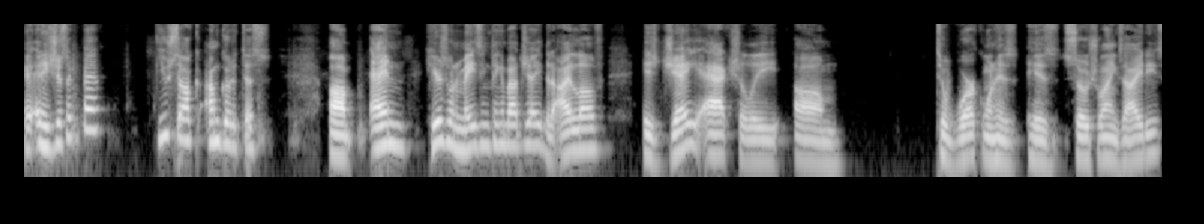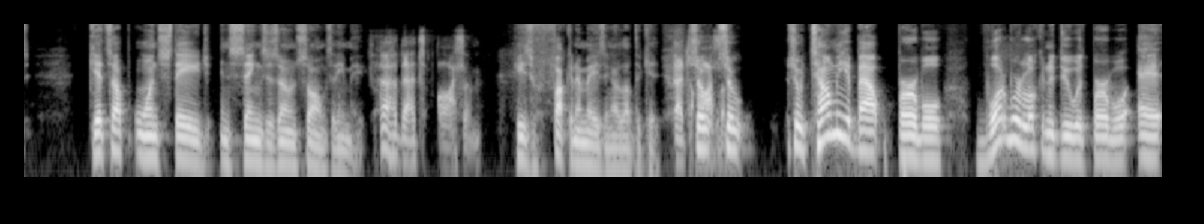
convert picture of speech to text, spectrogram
it and he's just like, man, you suck. I'm good at this. Um, and here's one amazing thing about Jay that I love is Jay actually um, to work on his his social anxieties gets up on stage and sings his own songs that he made. That's awesome. He's fucking amazing. I love the kid. That's so awesome. so so tell me about Burble, what we're looking to do with Burble and,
